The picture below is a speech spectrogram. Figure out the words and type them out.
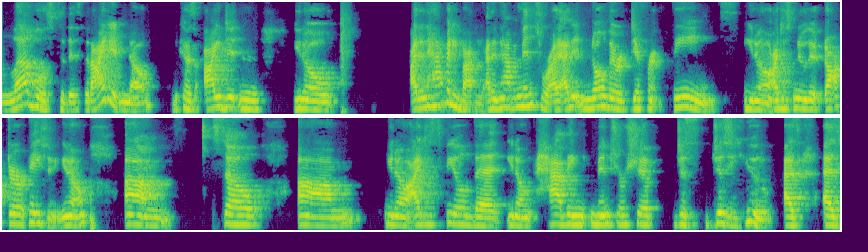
levels to this that I didn't know because I didn't, you know, I didn't have anybody. I didn't have a mentor. I, I didn't know there were different things. You know, I just knew that doctor, patient, you know. Um, so um, you know, I just feel that, you know, having mentorship, just just you as as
